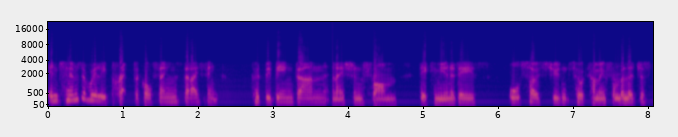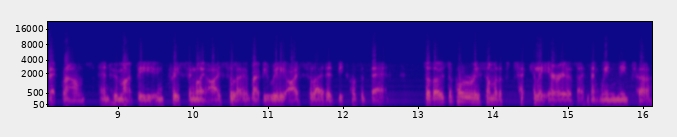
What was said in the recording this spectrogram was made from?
In terms of really practical things that I think could be being done, nation from their communities, also students who are coming from religious backgrounds and who might be increasingly isolated, who might be really isolated because of that. So those are probably some of the particular areas I think we need to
